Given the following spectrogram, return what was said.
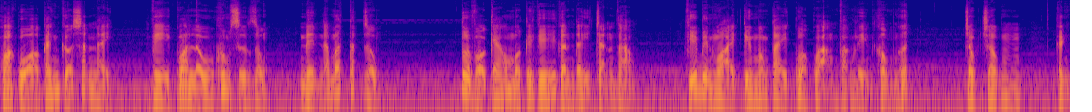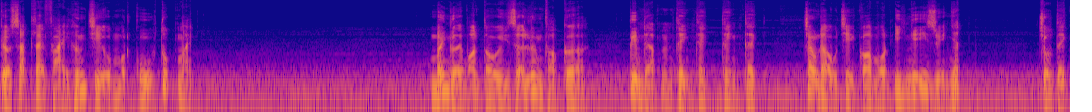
Khóa của cánh cửa sắt này Vì qua lâu không sử dụng Nên đã mất tác dụng. Tôi vội kéo một cái ghế gần đấy chặn vào. Phía bên ngoài tiếng móng tay của quạng vang lên không ngớt. Chốc chốc, Cánh cửa sắt lại phải hứng chịu một cú thúc mạnh. Mấy người bọn tôi dựa lưng vào cửa, Tim đập thình thịch thình thịch. Trong đầu chỉ còn một ý nghĩ duy nhất. Chủ tịch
